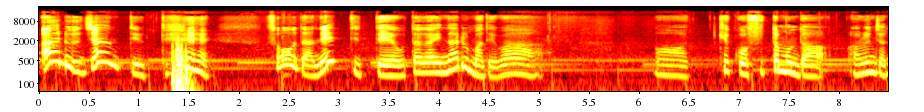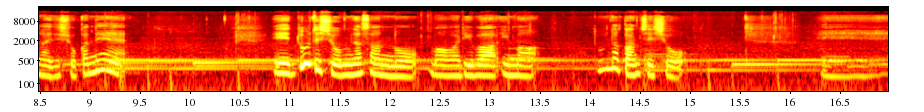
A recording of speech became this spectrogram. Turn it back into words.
あるじゃんって言ってそうだねって言ってお互いになるまではまあ結構吸ったもんだあるんじゃないでしょうかね。えー、どうでしょう皆さんの周りは今どんな感じでしょう？え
